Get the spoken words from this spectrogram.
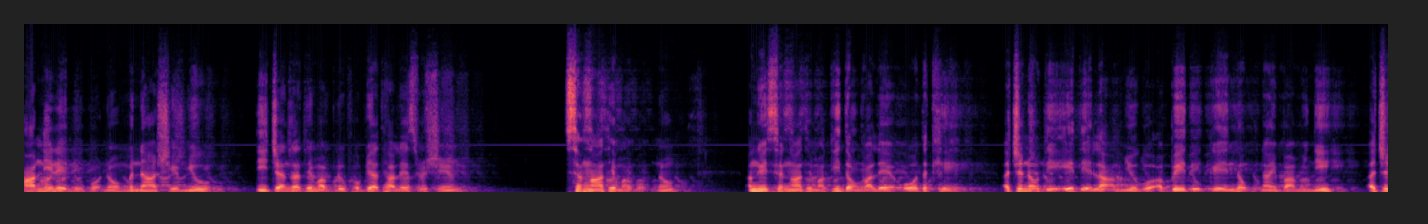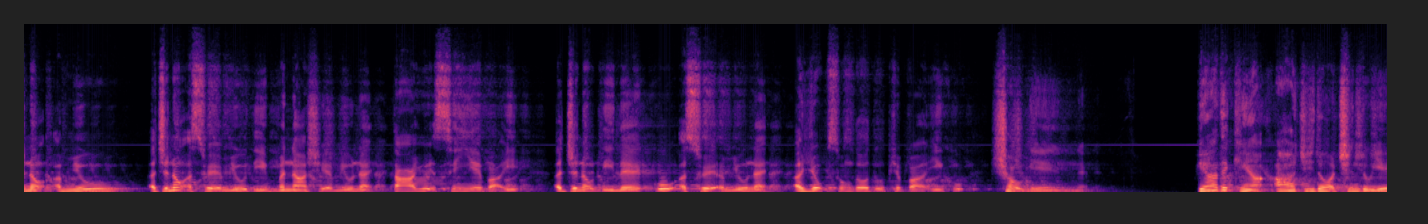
အားနေတဲ့လူပေါ့เนาะမနာရှေမျိုးဒီကျမ်းစာထဲမှာဘယ်လိုဖော်ပြထားလဲဆိုရှင်15ထဲမှာပေါ့เนาะအငယ်15ထဲမှာကိတောင်ကလည်းအိုးသခင်အကျွန်ုပ်ဒီအေတေလအမျိုးကိုအပေတုကေနှုတ်နိုင်ပါမည်နီအကျွန်ုပ်အမျိုး အကျွန်ုပ်အဆွေအမျိုးသည်မနာရှေအမျိုး၌တာ၍ဆင်းရဲပါ၏အကျွန်ုပ်သည်လည်းကိုယ်အဆွေအမျိုး၌အယုတ်ဆုံးသောသူဖြစ်ပါ၏ဟုလျှောက်ရင်းတဲ့ဘုရားသခင်ကအာကြီးသောအချင်းသူယေ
